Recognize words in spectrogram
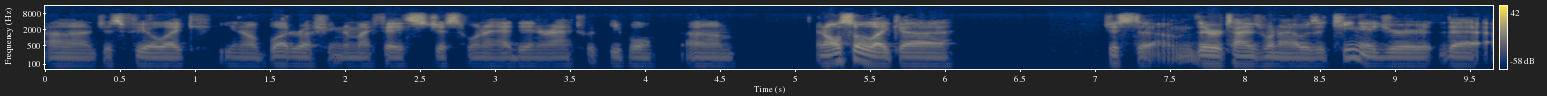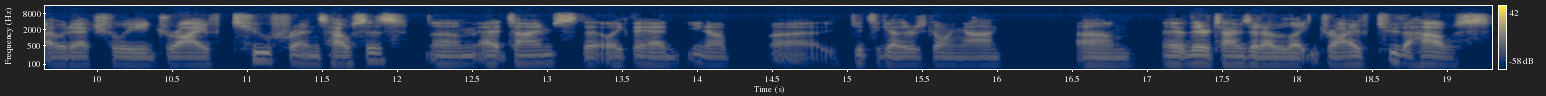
uh, just feel like you know blood rushing to my face just when i had to interact with people. Um, and also like uh, just um, there were times when I was a teenager that I would actually drive to friends' houses um, at times that like they had you know uh, get-togethers going on. Um, there are times that I would like drive to the house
